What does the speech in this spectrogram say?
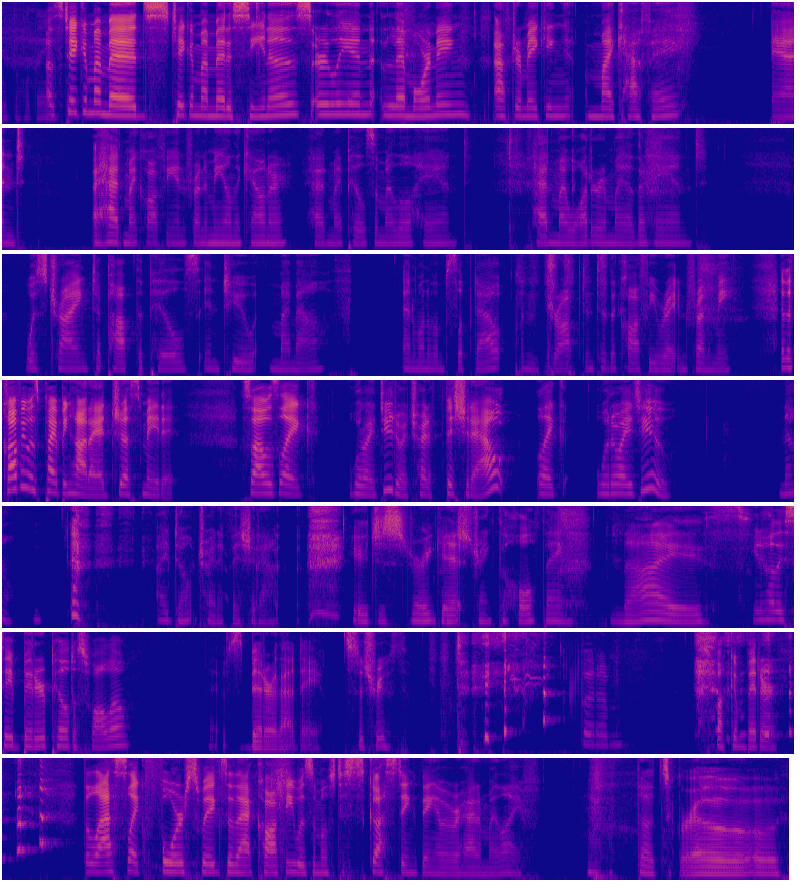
drank the whole thing. I was taking my meds, taking my medicinas early in the morning after making my cafe. And I had my coffee in front of me on the counter, had my pills in my little hand, had my water in my other hand, was trying to pop the pills into my mouth. And one of them slipped out and dropped into the coffee right in front of me. And the coffee was piping hot. I had just made it. So I was like, what do I do? Do I try to fish it out? Like, what do I do? No. I don't try to fish it out. you just drink I it. just drank the whole thing. Nice. You know how they say bitter pill to swallow? It was bitter that day. It's the truth. But um It's fucking bitter. the last like four swigs of that coffee was the most disgusting thing I've ever had in my life. that's gross.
